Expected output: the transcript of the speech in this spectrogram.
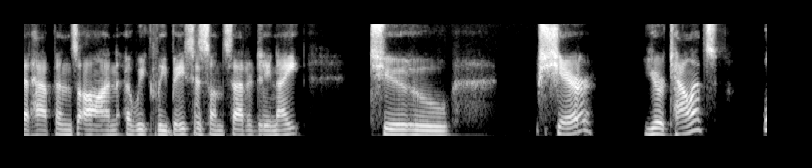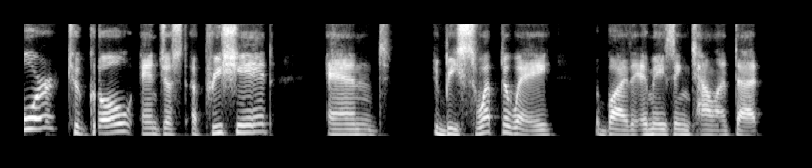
that happens on a weekly basis on Saturday night to share your talents or to go and just appreciate and be swept away by the amazing talent that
